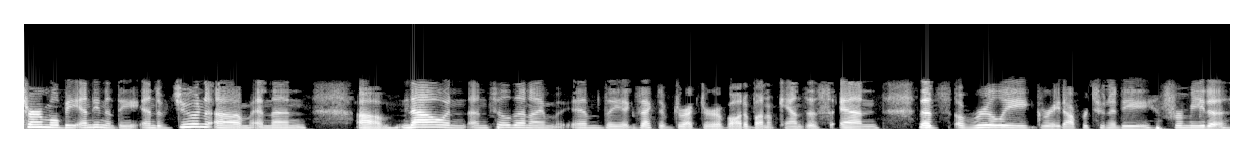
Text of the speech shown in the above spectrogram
term will be ending at the end of June, um, and then um, now and until then, I'm am the executive director of Audubon of Kansas, and that's a really great opportunity for me to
